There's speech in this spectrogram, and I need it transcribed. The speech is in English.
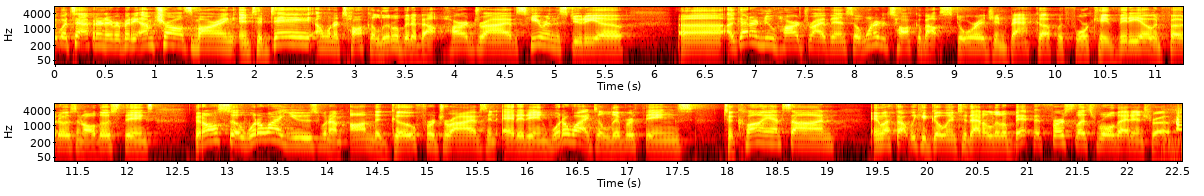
Hey, what's happening everybody? I'm Charles Maring and today I want to talk a little bit about hard drives here in the studio. Uh, I got a new hard drive in, so I wanted to talk about storage and backup with 4K video and photos and all those things. But also, what do I use when I'm on the go for drives and editing? What do I deliver things to clients on? And I thought we could go into that a little bit, but first let's roll that intro.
